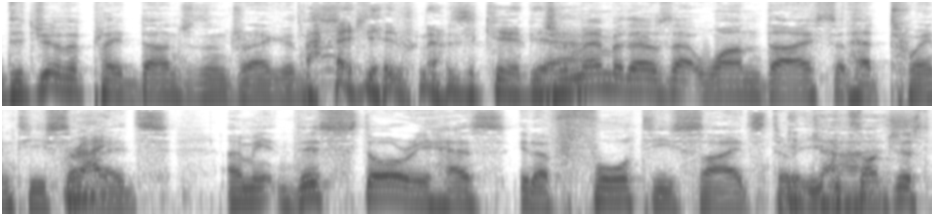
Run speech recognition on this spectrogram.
did you ever play Dungeons and Dragons? I did when I was a kid. Yeah. Do you remember there was that one dice that had 20 sides? Right. I mean, this story has, you know, 40 sides to it. it it's not just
